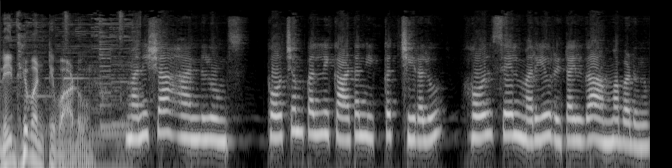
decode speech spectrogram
నిధి వంటివాడు. మనిషా హ్యాండ్లూమ్స్ పోచంపల్లి కాటన్ ఇక్కత్ చీరలు హోల్సేల్ మరియు రిటైల్గా అమ్మబడును.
